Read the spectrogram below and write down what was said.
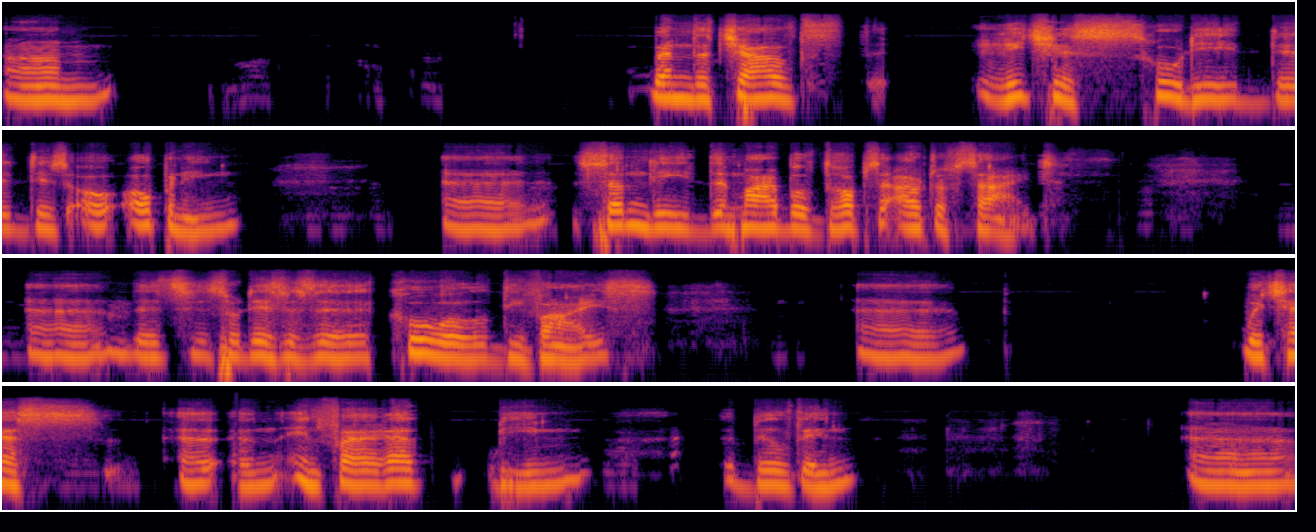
Um, when the child reaches through the, the this opening, uh, suddenly the marble drops out of sight. Uh, this, so this is a cruel device uh, which has a, an infrared beam built in uh,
